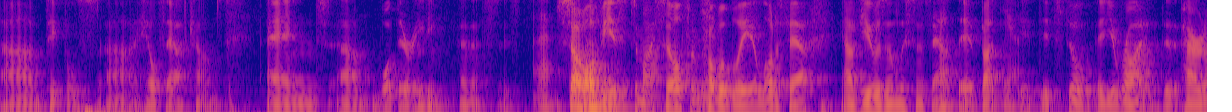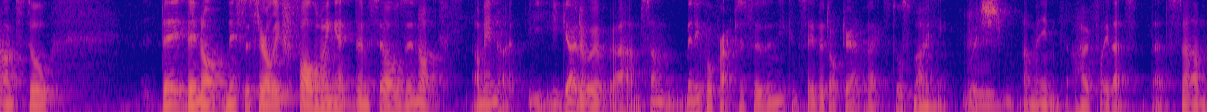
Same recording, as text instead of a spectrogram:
um, people's uh, health outcomes and um, what they're eating, and it's it's so obvious to myself and Yeah. probably a lot of our, our viewers and listeners out there. But Yeah. it, it's still you're right. The, the paradigm's still they they're not necessarily following it themselves. They're not. I mean, you, you go to um, some medical practices and you can see the doctor out the back still smoking. Which I mean, hopefully that's that's um,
